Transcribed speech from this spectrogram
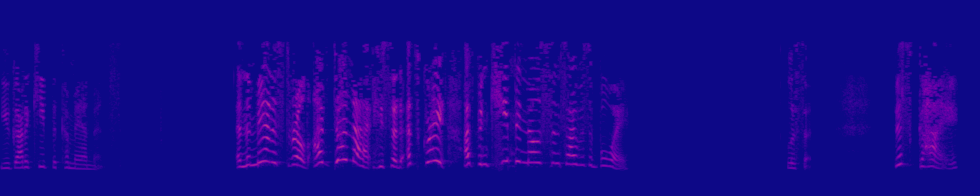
you got to keep the commandments. And the man is thrilled. I've done that. He said, That's great. I've been keeping those since I was a boy. Listen, this guy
